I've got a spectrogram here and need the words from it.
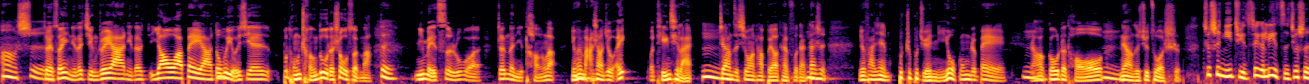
嗯是，对，所以你的颈椎啊、你的腰啊、背啊，都会有一些不同程度的受损嘛。对，你每次如果真的你疼了，你会马上就哎，我挺起来，嗯，这样子希望它不要太负担。嗯。但是你会发现不知不觉你又弓着背，嗯然后勾着头、嗯那样子去做事。就是你举这个例子，就是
